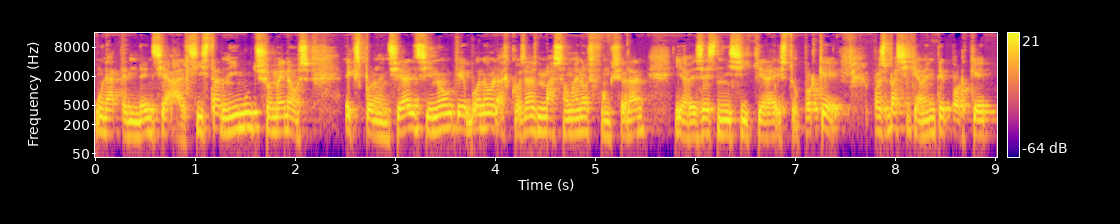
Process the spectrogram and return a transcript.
una tendencia alcista ni mucho menos exponencial, sino que bueno, las cosas más o menos funcionan y a veces ni siquiera esto. ¿Por qué? Pues básicamente porque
